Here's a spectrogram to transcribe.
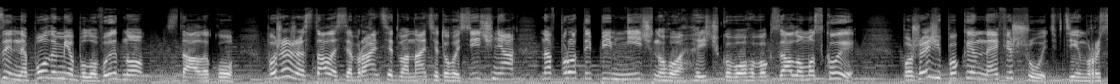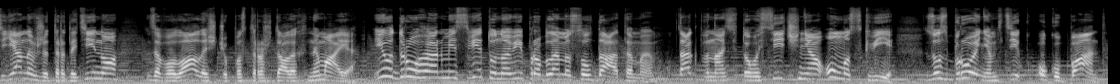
Сильне полум'я було видно здалеку. Пожежа сталася вранці 12 січня навпроти північного річкового вокзалу Москви. Пожежі поки не фішують. Втім, росіяни вже традиційно заволали, що постраждалих немає. І у Другої армії світу нові проблеми з солдатами. Так, 12 січня у Москві з озброєнням втік окупант.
